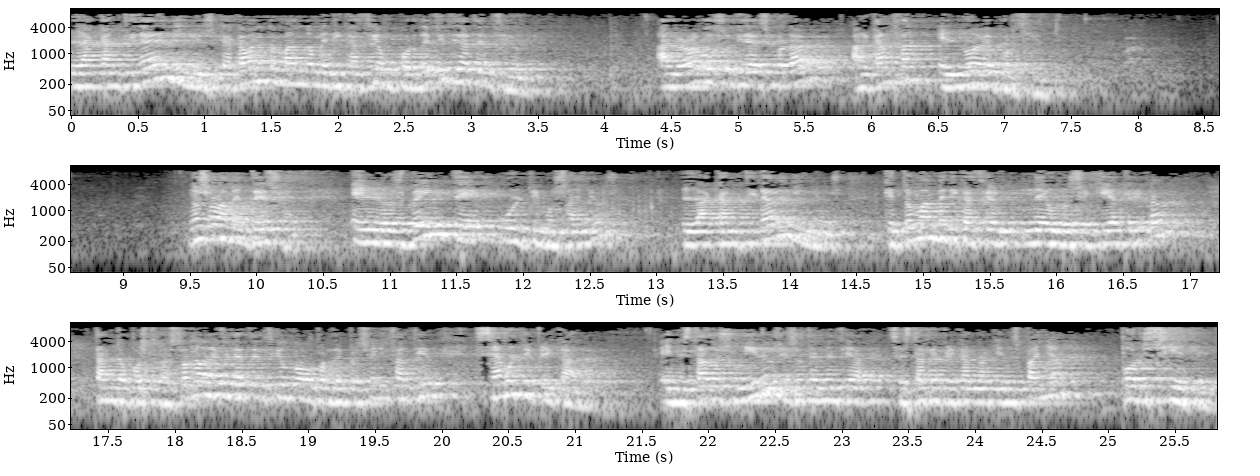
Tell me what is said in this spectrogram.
la cantidad de niños que acaban tomando medicación por déficit de atención a lo largo de su vida escolar alcanza el 9%. No solamente eso, en los 20 últimos años, la cantidad de niños que toman medicación neuropsiquiátrica, tanto por trastorno de déficit de atención como por depresión infantil, se ha multiplicado en Estados Unidos, y esa tendencia se está replicando aquí en España, por 7.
